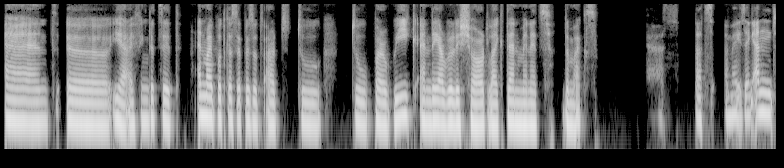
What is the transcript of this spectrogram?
And, uh, yeah, I think that's it. And my podcast episodes are two, two per week and they are really short, like 10 minutes, the max. Yes. That's amazing. And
